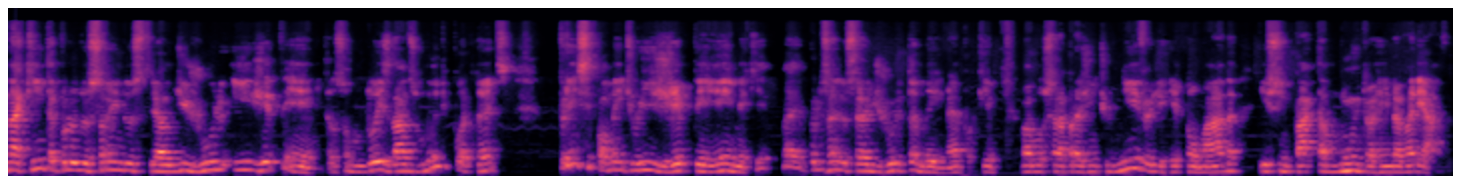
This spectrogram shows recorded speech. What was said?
Na quinta, produção industrial de julho e IGPM. Então, são dois dados muito importantes, principalmente o IGPM aqui, a produção industrial de julho também, né? Porque vai mostrar para a gente o nível de retomada, isso impacta muito a renda variável.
